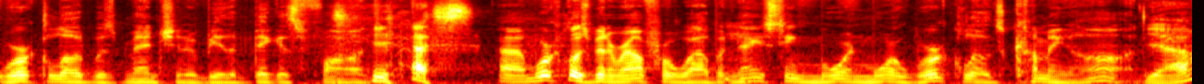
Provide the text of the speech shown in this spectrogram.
workload was mentioned, it would be the biggest font. Yes. Um, workload's been around for a while, but mm. now you're seeing more and more workloads coming on. Yeah.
